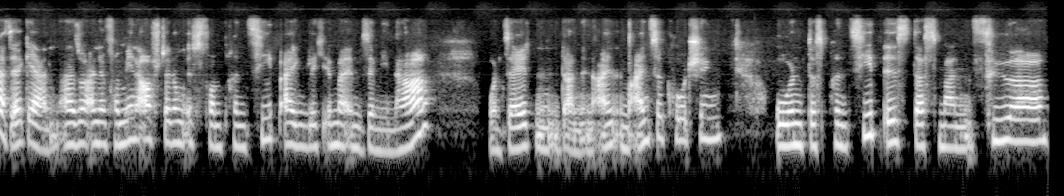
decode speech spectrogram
Ja, sehr gern. Also eine Familienaufstellung ist vom Prinzip eigentlich immer im Seminar und selten dann in ein, im Einzelcoaching. Und das Prinzip ist, dass man für,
